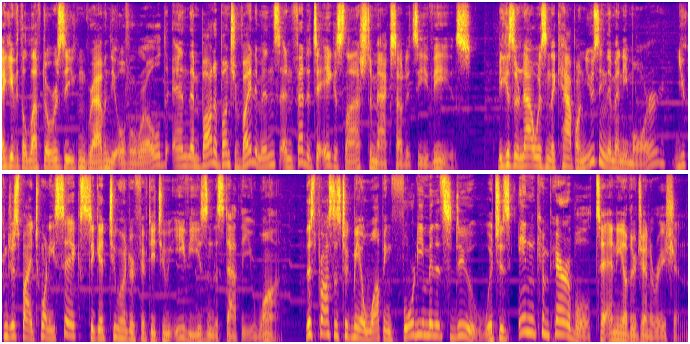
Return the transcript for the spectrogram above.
I gave it the leftovers that you can grab in the overworld, and then bought a bunch of vitamins and fed it to Aegislash to max out its EVs. Because there now isn't a cap on using them anymore, you can just buy 26 to get 252 EVs in the stat that you want. This process took me a whopping 40 minutes to do, which is incomparable to any other generation.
